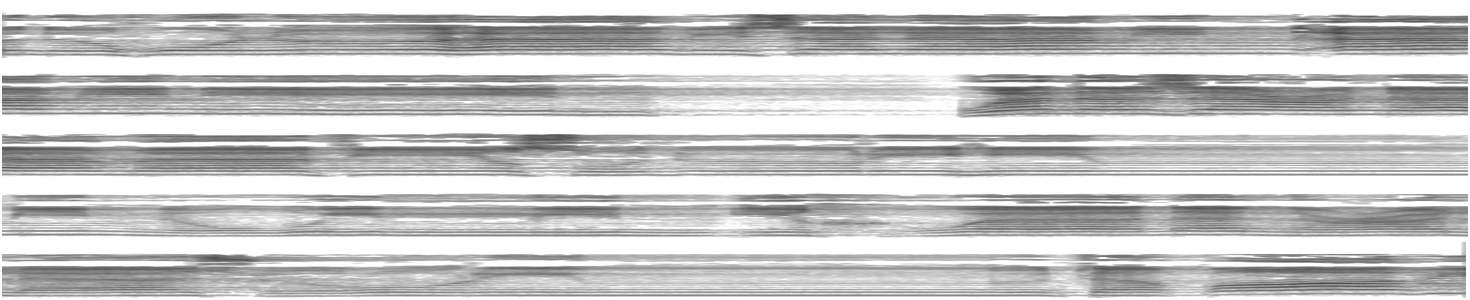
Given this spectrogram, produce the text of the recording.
ادخلوها بسلام آمنين. ونزعنا ما في صدورهم مِنْ غِلٍّ إِخْوَانًا عَلَى سُرُرٍ مُتَقَابِلِينَ.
